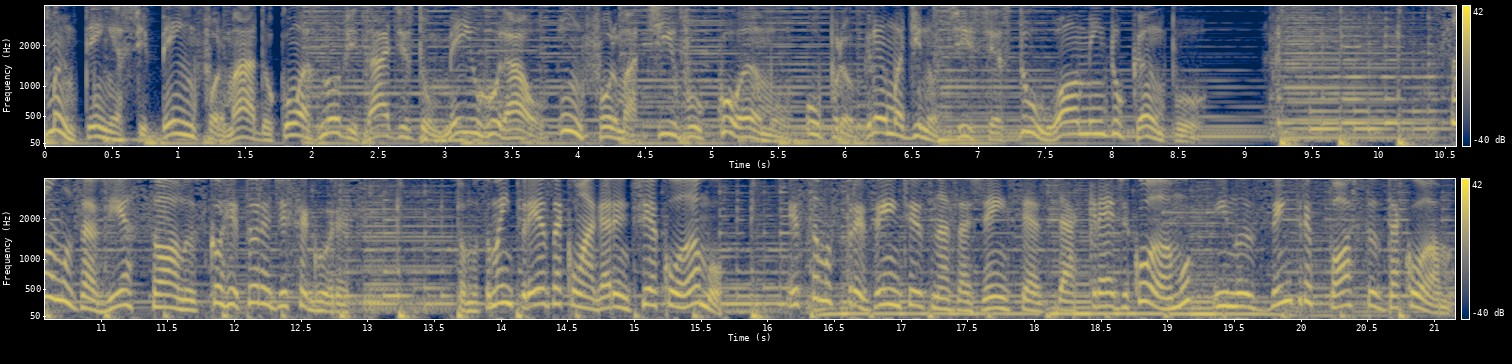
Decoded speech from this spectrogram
Mantenha-se bem informado com as novidades do meio rural. Informativo Coamo, o programa de notícias do homem do campo. Somos a Via Solos Corretora de Seguros. Somos uma empresa com a garantia Coamo. Estamos presentes nas agências da Cred Coamo e nos entrepostos da Coamo.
